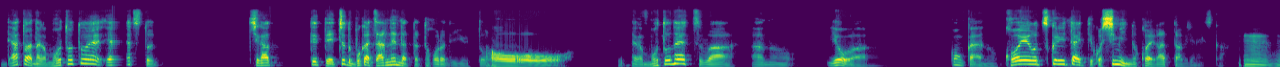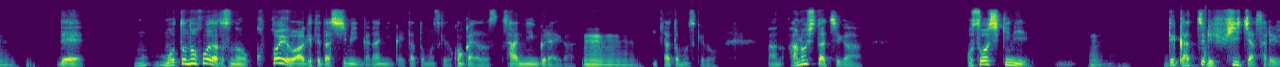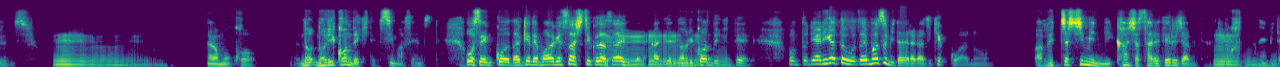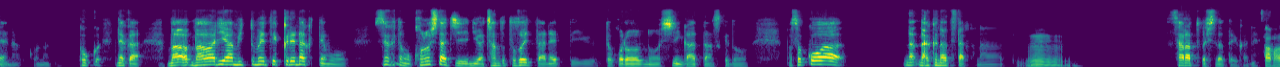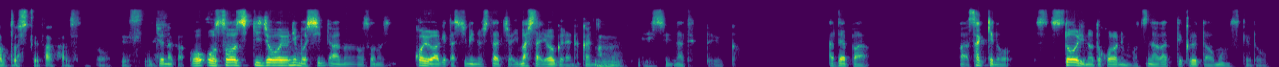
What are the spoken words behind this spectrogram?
で、あとはなんか元とやつと違ってて、ちょっと僕は残念だったところで言うと。だから元のやつは、あの、要は、今回あの、公園を作りたいっていうこう市民の声があったわけじゃないですか。うん。うん。で、も元の方だとその声を上げてた市民が何人かいたと思うんですけど、今回だと3人ぐらいがうん。いたと思うんですけど、あの、あの人たちが、お葬式に、うん。で、がっつりフィーチャーされるんですよ。うん。なんかもうこう、の乗り込んできて、すいません、つって。お線香だけでも上げさせてください、みたいな感じで乗り込んできて、本当にありがとうございます、みたいな感じで結構あの、あ、めっちゃ市民に感謝されてるじゃん、みたいな。よかったね、みたいな。こうなんか、ここ、なんか、ま、周りは認めてくれなくても、少なくともこの人たちにはちゃんと届いてたねっていうところのシーンがあったんですけど、まあそこは、な、なくなってたかなっていう。うん。さらっとしてたというかね。さらっとしてた感じですね一応。なんかお、お葬式場にもし、あの、その、声を上げた市民の人たちはいましたよ、ぐらいな感じの演出になってるというか。あとやっぱ、まあ、さっきのストーリーのところにも繋がってくるとは思うんですけど、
